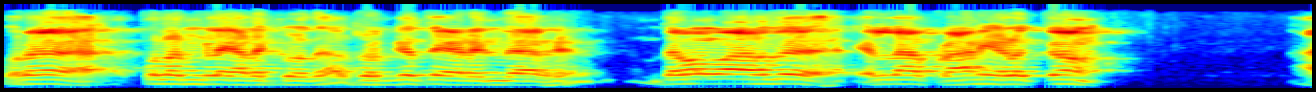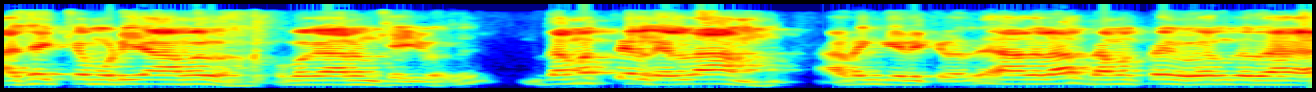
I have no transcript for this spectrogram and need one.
புற புலன்களை அடக்குவதால் சொர்க்கத்தை அடைந்தார்கள். தமமானது எல்லா பிராணிகளுக்கும் அசைக்க முடியாமல் உபகாரம் செய்வது தமத்தில் எல்லாம் அடங்கி இருக்கிறது அதனால் தமத்தை உயர்ந்ததாக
